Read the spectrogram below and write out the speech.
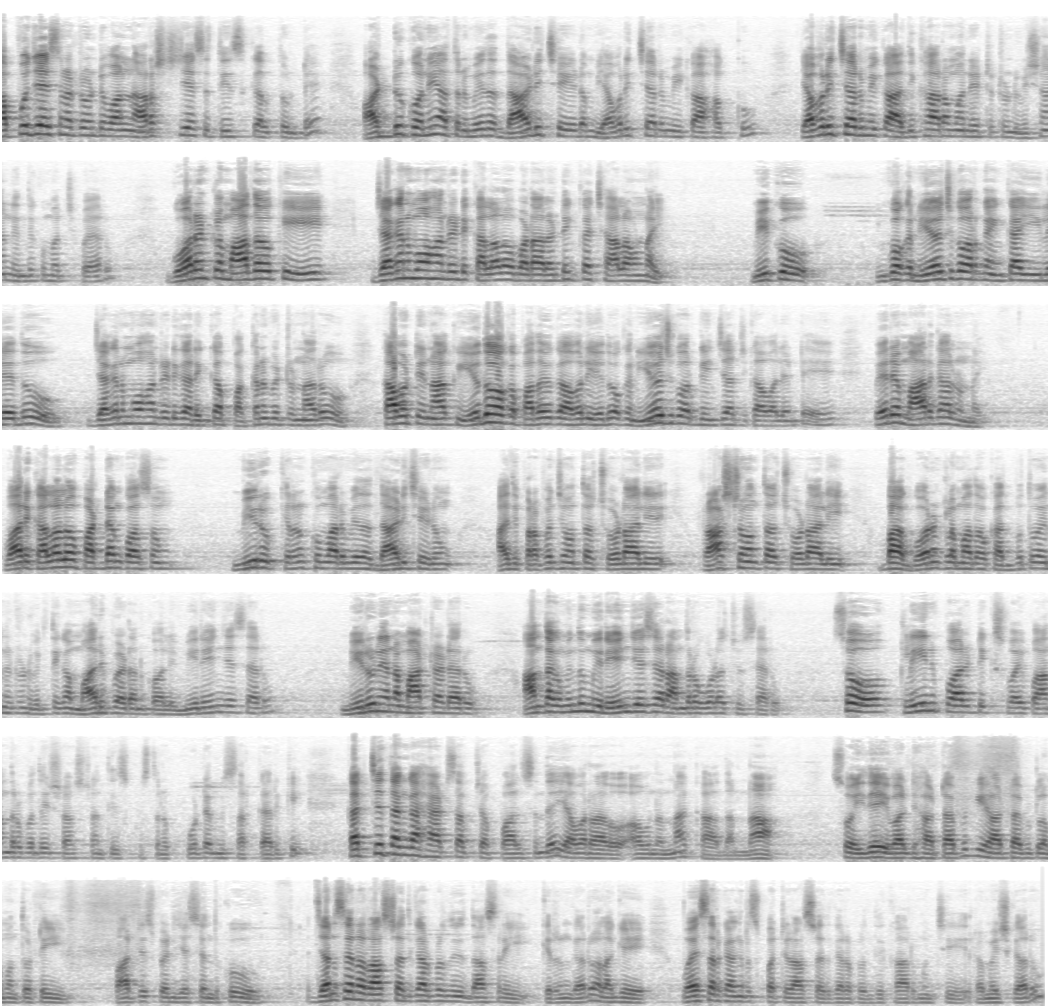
తప్పు చేసినటువంటి వాళ్ళని అరెస్ట్ చేసి తీసుకెళ్తుంటే అడ్డుకొని అతని మీద దాడి చేయడం ఎవరిచ్చారు మీకు ఆ హక్కు? ఎవరిచ్చారు మీకు ఆ అధికారం అనేటటువంటి విషయాన్ని ఎందుకు మర్చిపోయారు? గోరంట్ల మాధవ్కి జగన్మోహన్ రెడ్డి కళలో పడాలంటే ఇంకా చాలా ఉన్నాయి. మీకు ఇంకొక నియోజకవర్గం ఇంకా ఇయ్యలేదు జగన్మోహన్ రెడ్డి గారు ఇంకా పక్కన పెట్టున్నారు. కాబట్టి నాకు ఏదో ఒక పదవి కావాలి ఏదో ఒక నియోజకవర్గ ఇన్ఛార్జ్ కావాలంటే వేరే మార్గాలు ఉన్నాయి. వారి కళ్ళలో పడ్డం కోసం మీరు కిరణ్ కుమార్ మీద దాడి చేయడం అది ప్రపంచం అంతా చూడాలి రాష్ట్రం అంతా చూడాలి. బా గోరంట్ల మాధవ్ ఒక అద్భుతమైనటువంటి వ్యక్తిగా మారిపోయాడు అనుకోవాలి. మీరేం చేశారు? మీరు నిన్న మాట్లాడారు. అంతకుముందు మీరు ఏం చేశారు? అందరూ కూడా చూశారు. సో క్లీన్ పాలిటిక్స్ వైపు ఆంధ్రప్రదేశ్ రాష్ట్రాన్ని తీసుకొస్తున్న కూటమి సర్కార్కి ఖచ్చితంగా హ్యాట్సాప్ చెప్పాల్సిందే ఎవరు అవునన్నా కాదన్నా. సో ఇదే ఇవాళ హాట్ టాపిక్. ఈ హాట్ టాపిక్లో మనతోటి పార్టిసిపేట్ చేసేందుకు జనసేన రాష్ట్ర అధికార ప్రతినిధి దాసరి కిరణ్ గారు అలాగే వైఎస్ఆర్ కాంగ్రెస్ పార్టీ రాష్ట్ర అధికార ప్రతినిధి కారుముంచి రమేష్ గారు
